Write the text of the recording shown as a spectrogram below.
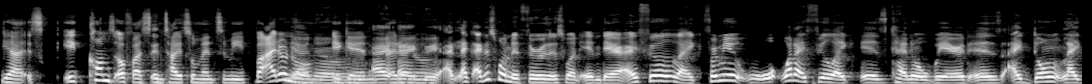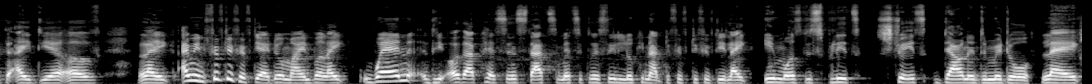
yeah it's it comes off as entitlement to me but i don't Yeah, know no, again I, i, don't I know agree. I, like, I just want to throw this one in there. I feel like, for me, w- what I feel like is kind of weird is I don't like the idea of, like, I mean, 50 50, I don't mind, but like, when the other person starts meticulously looking at the 50 50, like, it must be split straight down in the middle. Like,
